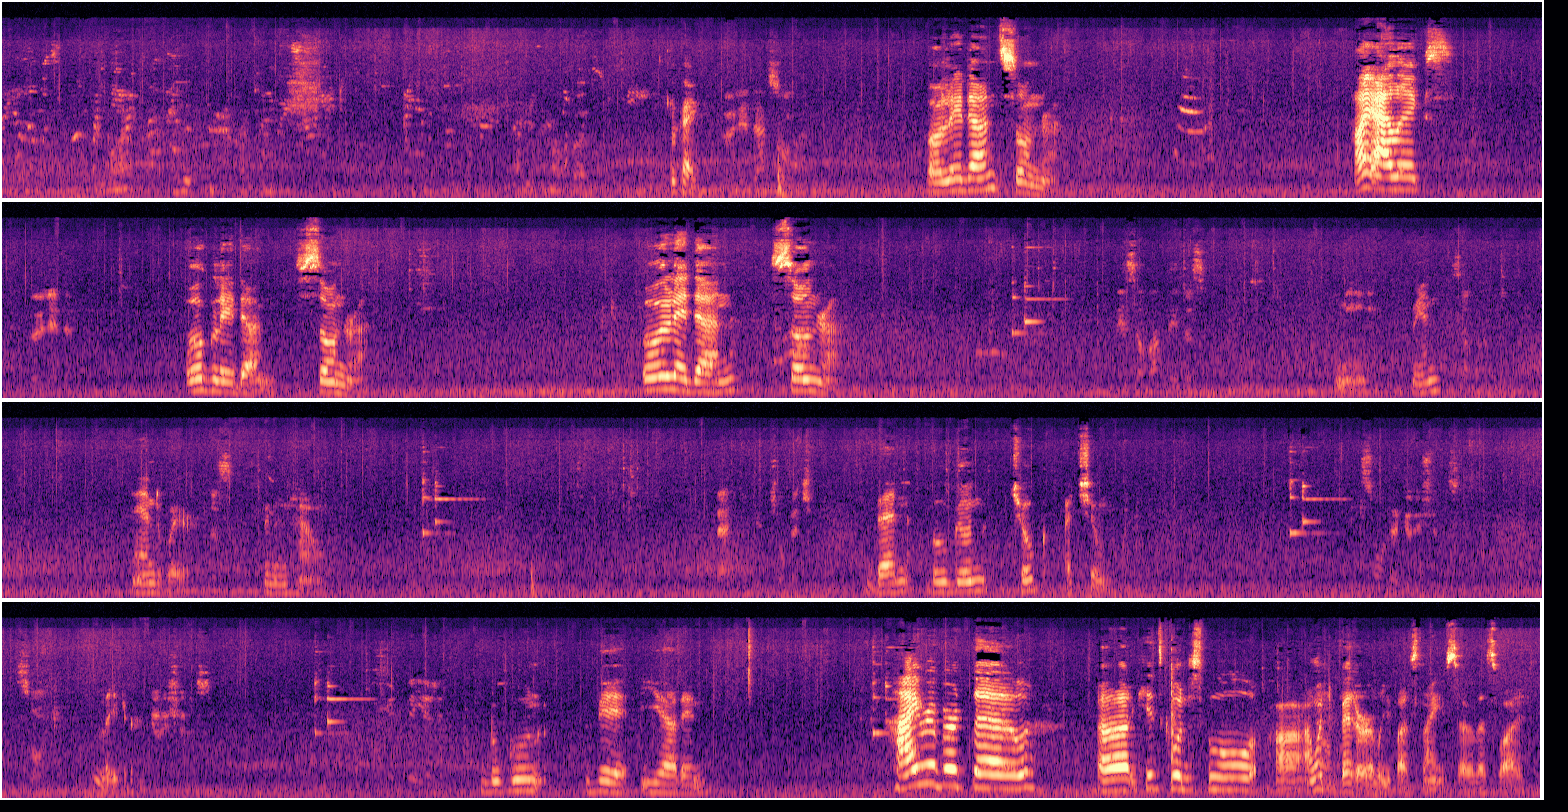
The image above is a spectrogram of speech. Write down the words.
Öğleden sonra. Hi Alex. Öğleden sonra. Öğleden sonra. When and where. And how. Ben bugün çok açım. Çok açım. Sonra görüşürüz. Sonra Later. görüşürüz. Bugün ve yarın. Hi Roberto. Uh, kids going to school. Uh, I went to bed early last night, so that's why.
